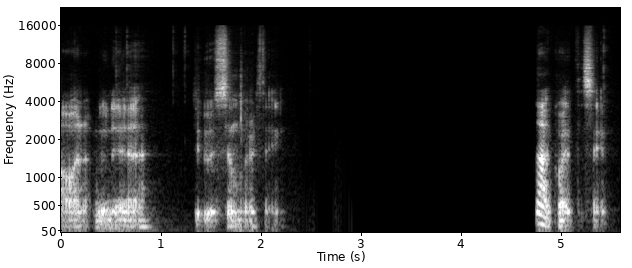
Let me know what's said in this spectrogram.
Oh, and I'm gonna do a similar thing. Not quite the same.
